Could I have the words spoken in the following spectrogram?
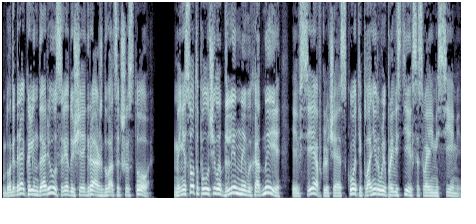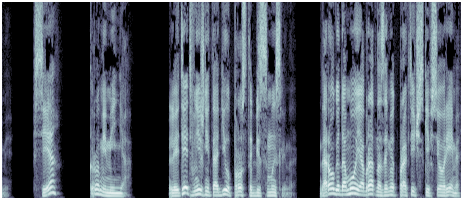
Благодаря календарю следующая игра аж 26-го. Миннесота получила длинные выходные, и все, включая Скотти, планировали провести их со своими семьями. Все, кроме меня. Лететь в Нижний Тагил просто бессмысленно. Дорога домой и обратно займет практически все время.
